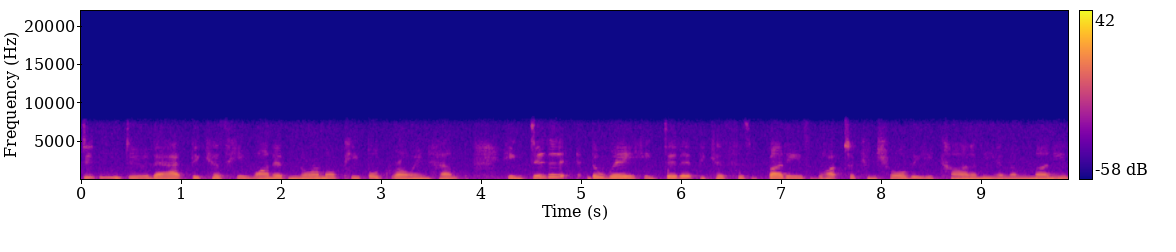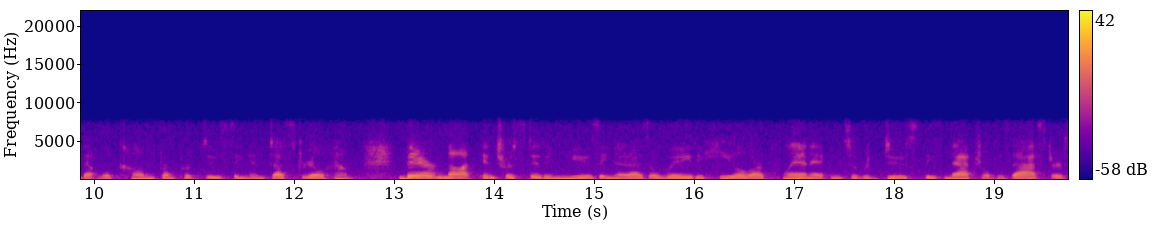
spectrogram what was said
didn't do that because he wanted normal people growing hemp. He did it the way he did it because his buddies want to control the economy and the money that will come from producing industrial hemp. They're not interested in using it as a way to heal our planet and to reduce these natural disasters.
